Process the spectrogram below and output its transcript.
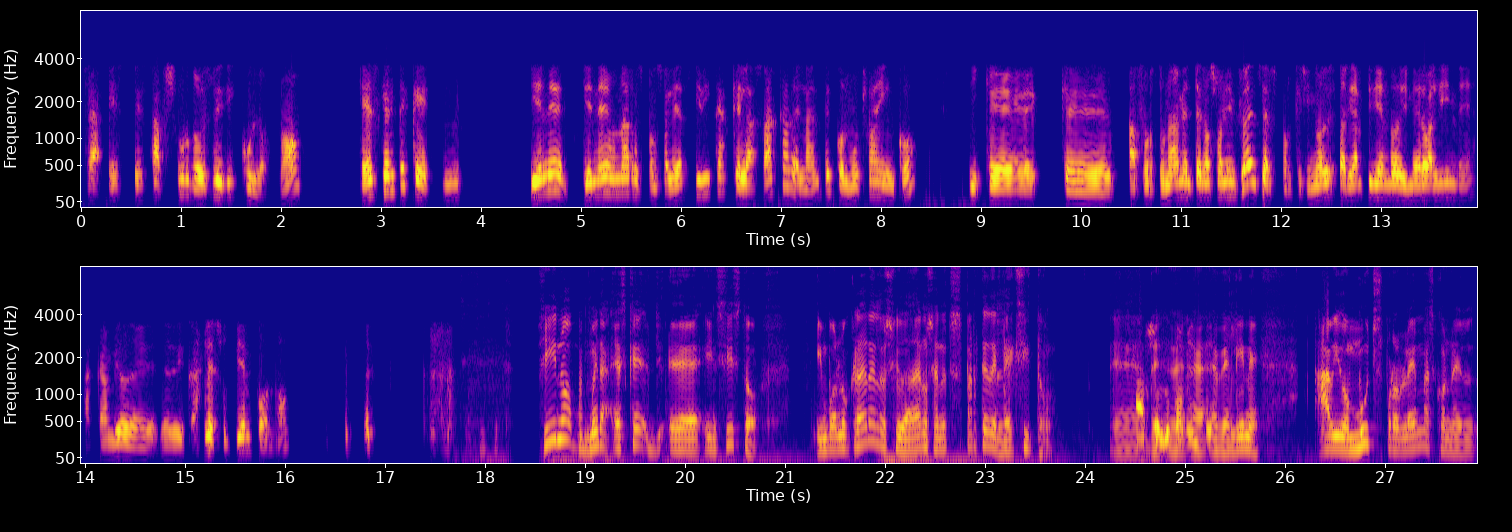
O sea, es, es absurdo, es ridículo, ¿no? Que es gente que tiene, tiene una responsabilidad cívica que la saca adelante con mucho ahínco y que que afortunadamente no son influencers, porque si no le estarían pidiendo dinero al INE a cambio de, dedicarle su tiempo, ¿no? Sí, no, mira, es que, eh, insisto, involucrar a los ciudadanos en esto es parte del éxito eh, eh, del INE. Ha habido muchos problemas con el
